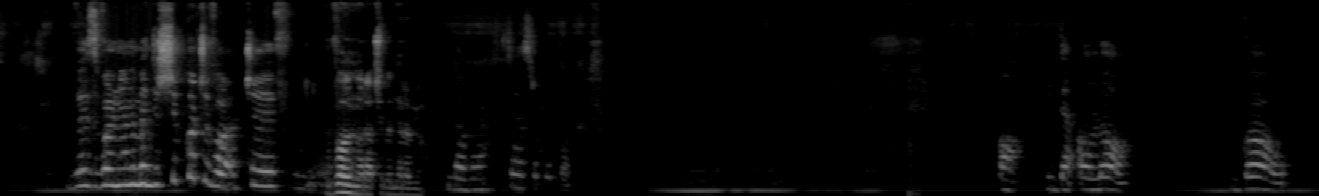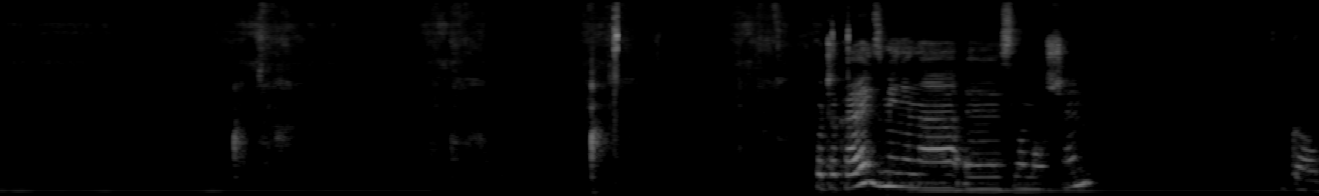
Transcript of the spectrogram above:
Wy zwolniony będziesz szybko, czy, wo- czy... w- wolno raczej będę robił. Dobra, to ja zrobię tak. O, idę o lo. Go. Poczekaj, zmienię na y, slow motion. Go.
